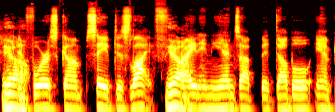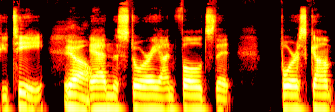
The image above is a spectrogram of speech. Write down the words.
Yeah. And Forrest Gump saved his life. Yeah. Right. And he ends up a double amputee. Yeah. And the story unfolds that Forrest Gump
